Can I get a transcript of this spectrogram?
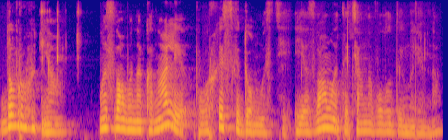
Доброго дня! Ми з вами на каналі Поверхи свідомості і я з вами Тетяна Володимирівна.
